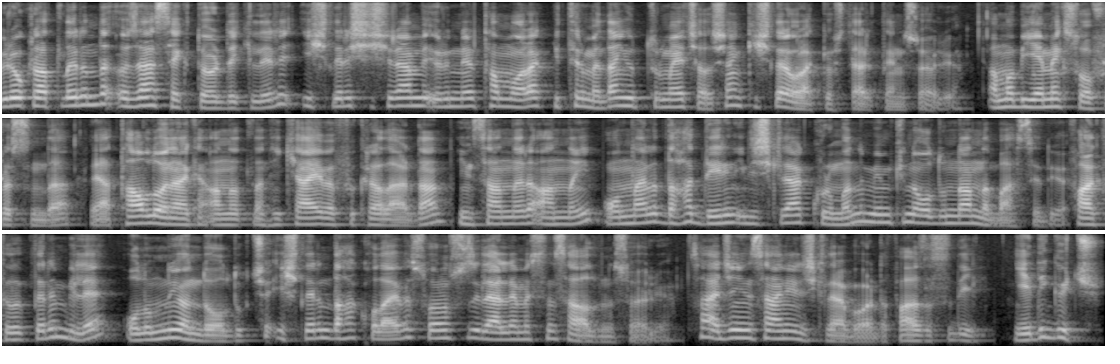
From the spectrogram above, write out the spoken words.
bürokratların da özel sektördekileri işleri şişiren ve ürünleri tam olarak bitirmeden yutturmaya çalışan kişiler olarak gösterdiklerini söylüyor. Ama bir yemek sofrasında veya tavla oynarken anlatılan hikaye ve fıkralardan insanları anlayıp onlarla daha derin ilişkiler kurmanın mümkün olduğundan da bahsediyor. Farklılıkların bile olumlu yönde oldukça işlerin daha kolay ve sorunsuz ilerlemesini sağladığını söylüyor. Sadece insani ilişkiler bu arada fazlası değil. 7 güç.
